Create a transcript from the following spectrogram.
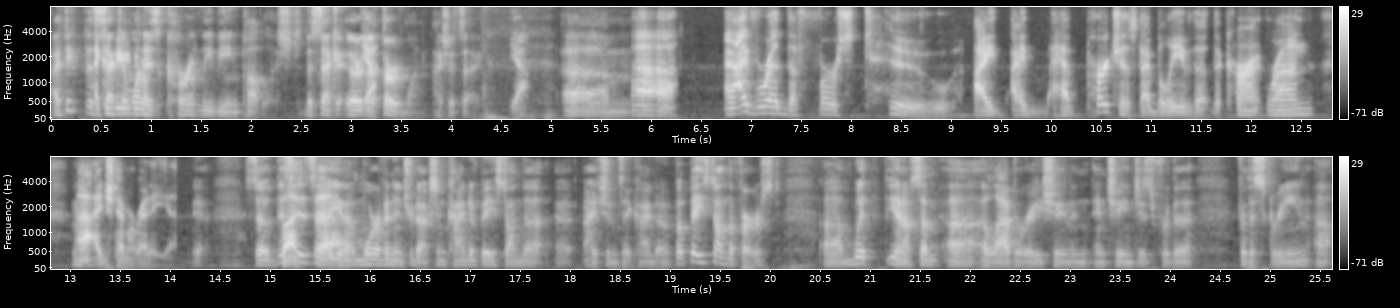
I think the I second one is currently being published. The second or yeah. the third one, I should say. Yeah. Um, uh, and I've read the first two. I I have purchased, I believe, the the current run. Uh, mm-hmm. Uh, I just haven't read it yet. Yeah. So this but, is uh, you know more of an introduction, kind of based on the uh, I shouldn't say kind of, but based on the first, um, with you know some uh, elaboration and, and changes for the for the screen. Uh,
